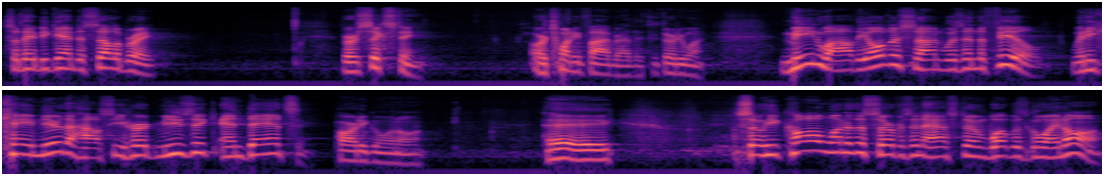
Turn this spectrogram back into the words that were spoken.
So they began to celebrate. Verse 16, or 25 rather, through 31. Meanwhile, the older son was in the field. When he came near the house, he heard music and dancing. Party going on. Hey. So he called one of the servants and asked him what was going on.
